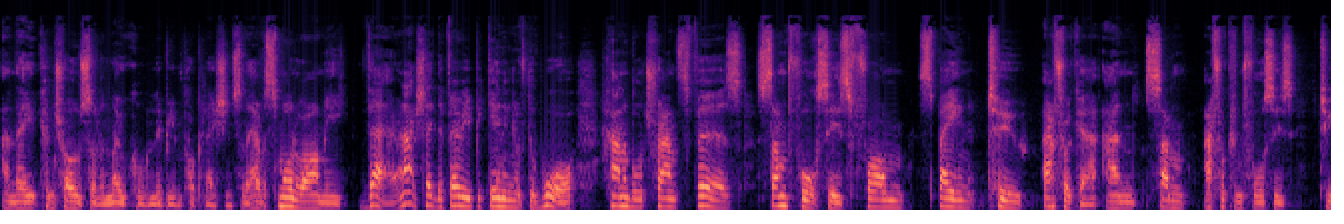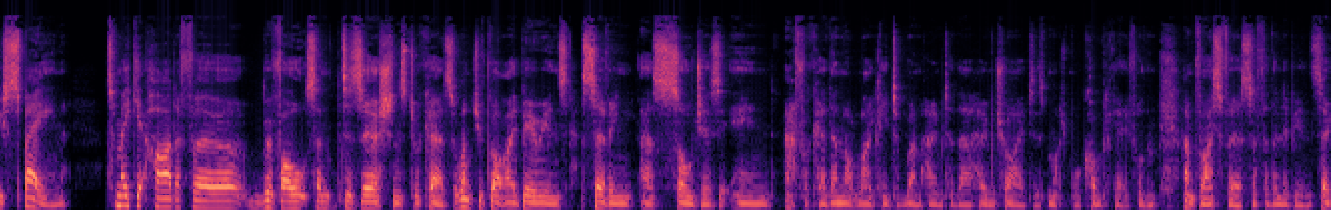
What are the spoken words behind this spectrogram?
and they control sort of local Libyan population. So they have a smaller army there. And actually, at the very beginning of the war, Hannibal transfers some forces from Spain to Africa and some African forces to Spain to make it harder for revolts and desertions to occur. So once you've got Iberians serving as soldiers in Africa, they're not likely to run home to their home tribes. It's much more complicated for them, and vice versa for the Libyans. So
